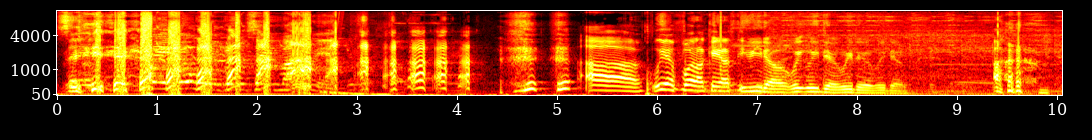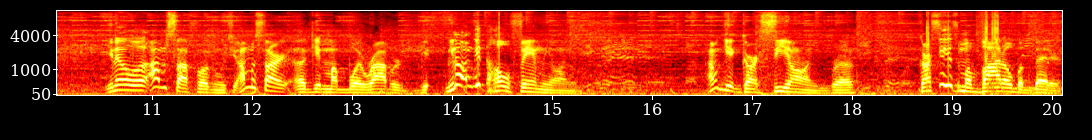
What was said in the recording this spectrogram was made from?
save, save your win, but don't save my win. Uh, we have fun on Khaos TV though. We we do, we do, we do. you know what? I'm gonna stop fucking with you. I'm gonna start uh, getting my boy Robert. Get, you know, I'm getting the whole family on you. I'm gonna get Garcia on you, bro. Garcia's Movado, but better.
